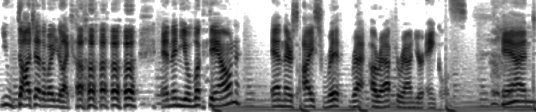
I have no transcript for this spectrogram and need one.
You dodge out of the way. And you're like, ha, ha, ha, ha, ha. and then you look down, and there's ice rip, wra- wrapped around your ankles. And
